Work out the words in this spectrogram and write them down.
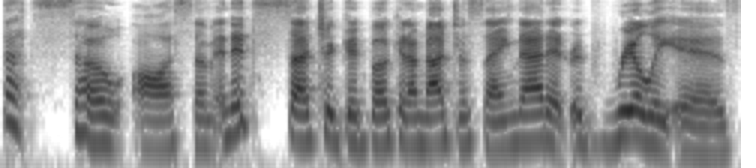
That's so awesome. And it's such a good book. And I'm not just saying that, it, it really is.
